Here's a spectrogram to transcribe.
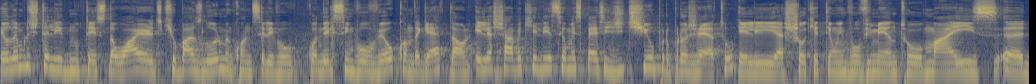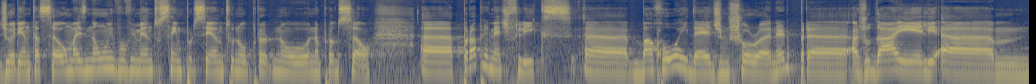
Eu lembro de ter lido no texto da Wired que o Baz Luhrmann, quando, se ele, quando ele se envolveu com The Get Down, ele achava que ele ia ser uma espécie de tio pro projeto. Ele achou que ia ter um envolvimento mais eh, de orientação, mas não um envolvimento 100% no, no, na produção. A própria Netflix ah, barrou a ideia de um showrunner para ajudar ele a hum,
